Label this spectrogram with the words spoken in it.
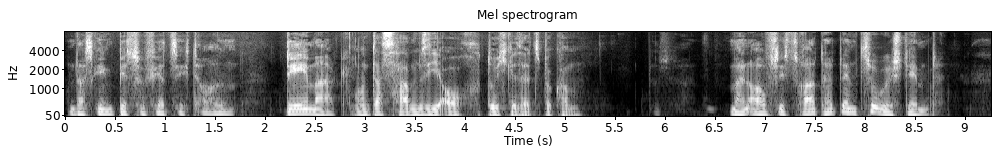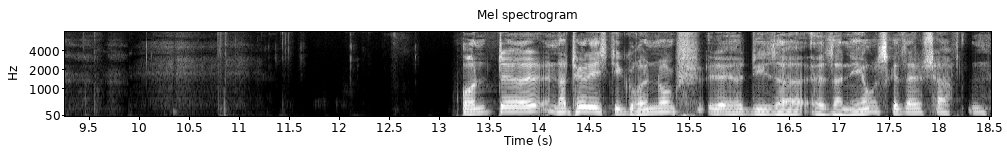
Und das ging bis zu 40.000 D-Mark. Und das haben Sie auch durchgesetzt bekommen? Mein Aufsichtsrat hat dem zugestimmt. Und äh, natürlich die Gründung äh, dieser äh, Sanierungsgesellschaften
